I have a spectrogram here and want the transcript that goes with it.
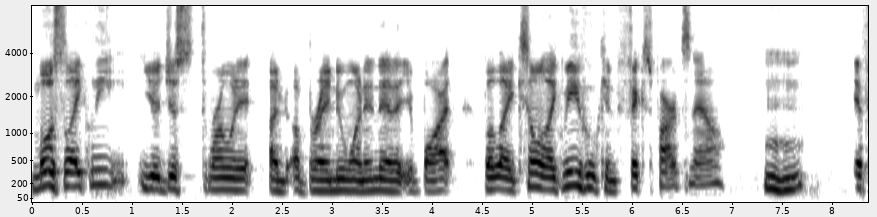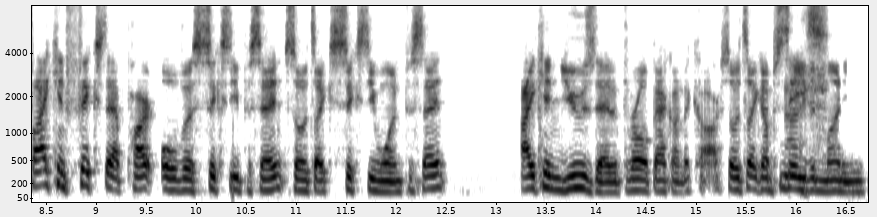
most likely you're just throwing it a, a brand new one in there that you bought. But like someone like me who can fix parts now, Mhm. if I can fix that part over 60%, so it's like 61%, I can use that and throw it back on the car. So it's like I'm saving Nice. money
